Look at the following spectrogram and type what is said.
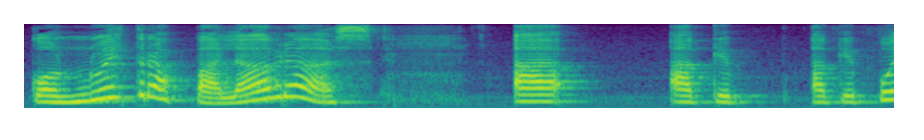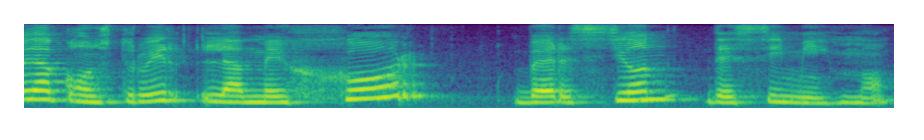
con nuestras palabras a, que, a que pueda construir la mejor versión de sí mismo.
